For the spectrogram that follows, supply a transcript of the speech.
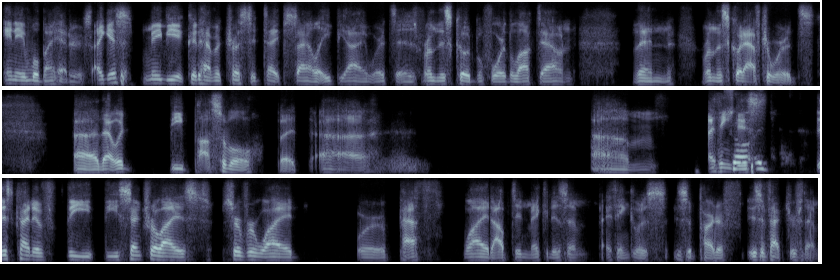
enabled by headers. I guess maybe it could have a trusted type style API where it says run this code before the lockdown, then run this code afterwards. Uh, that would be possible, but uh, um, I think So this it- this kind of the the centralized server wide or path wide opt-in mechanism, I think was is a part of is a factor for them.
